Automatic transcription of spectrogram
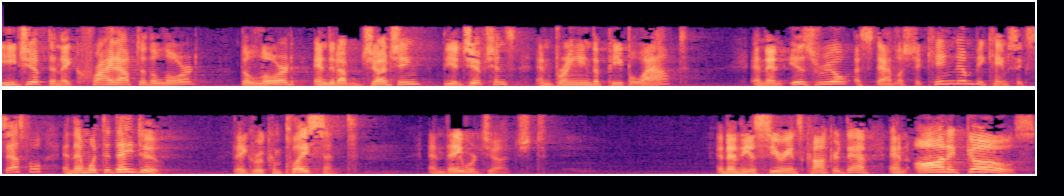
Egypt and they cried out to the Lord? The Lord ended up judging the Egyptians and bringing the people out. And then Israel established a kingdom, became successful, and then what did they do? They grew complacent and they were judged. And then the Assyrians conquered them. And on it goes.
